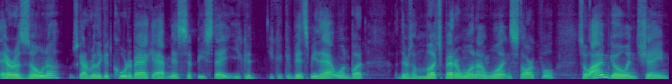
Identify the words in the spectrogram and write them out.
Arizona, who's got a really good quarterback at Mississippi State. You could you could convince me that one, but there's a much better one I want in Starkville. So I'm going Shane,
